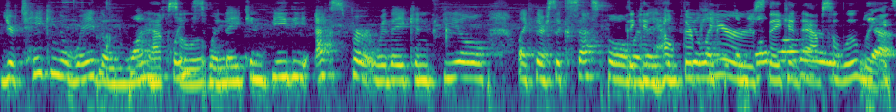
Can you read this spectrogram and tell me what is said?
you're taking away the one Absolutely. place where they can be the expert, where they can feel like they're successful, they can they help can their peers. Like they can, they can absolutely. Yes.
